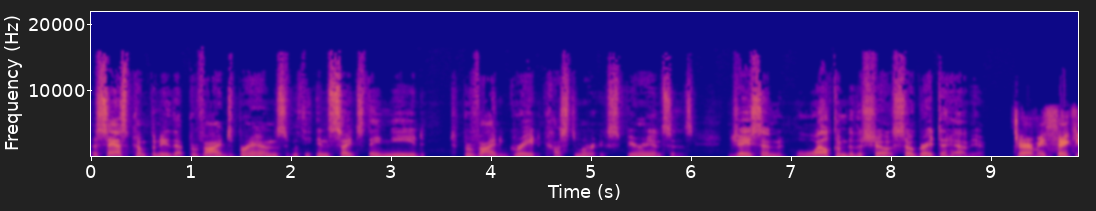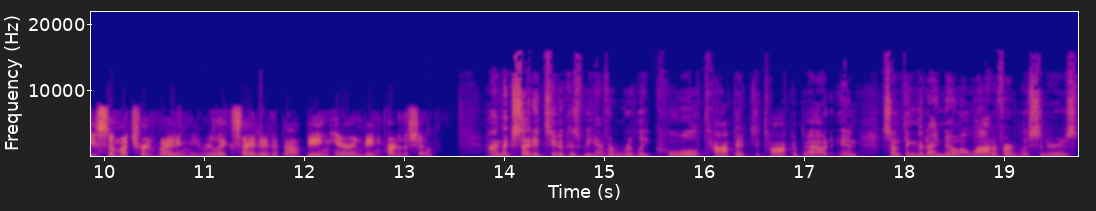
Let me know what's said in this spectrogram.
a SaaS company that provides brands with the insights they need to provide great customer experiences. Jason, welcome to the show. So great to have you. Jeremy, thank you so much for inviting me. Really excited about being here and being part of the show. I'm excited too because we have a really cool topic to talk about and something that I know a lot of our listeners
